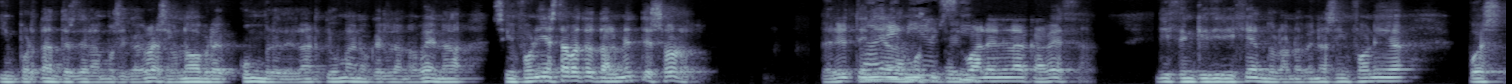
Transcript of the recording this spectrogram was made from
importantes de la música clásica, una obra cumbre del arte humano, que es la novena sinfonía, estaba totalmente sordo, pero él tenía Madre la mía, música sí. igual en la cabeza. Dicen que dirigiendo la novena sinfonía, pues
